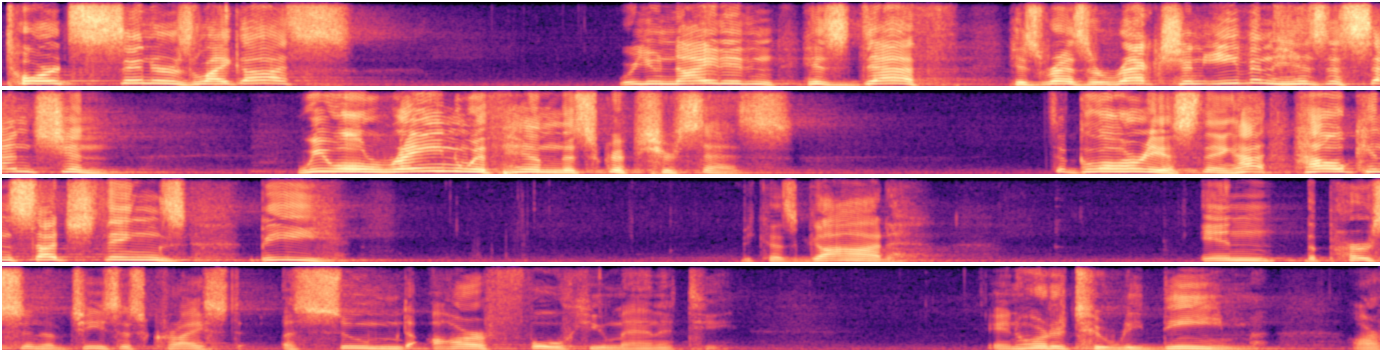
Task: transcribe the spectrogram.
towards sinners like us. We're united in his death, his resurrection, even his ascension. We will reign with him, the scripture says. It's a glorious thing. How, how can such things be? Because God, in the person of Jesus Christ, assumed our full humanity in order to redeem our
